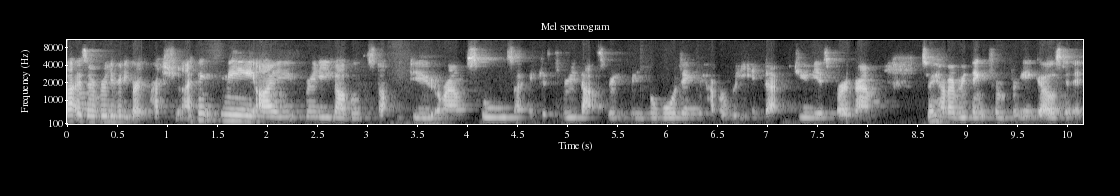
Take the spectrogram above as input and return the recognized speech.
that is a really, really great question. I think for me, I really love all the stuff we do around schools. I think it's really that's really, really rewarding. We have a really in-depth juniors program. So we have everything from bringing girls in at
